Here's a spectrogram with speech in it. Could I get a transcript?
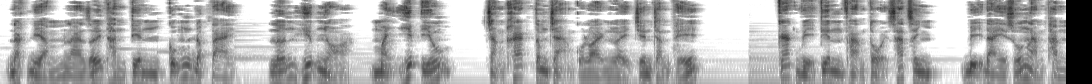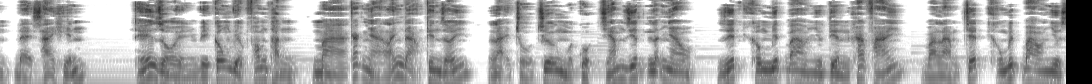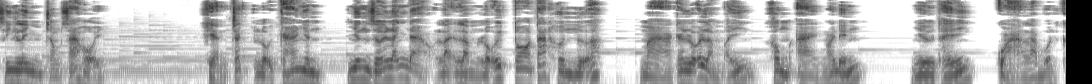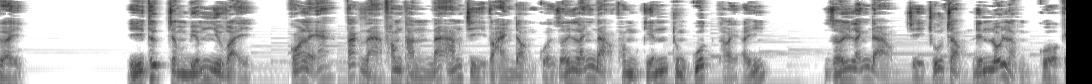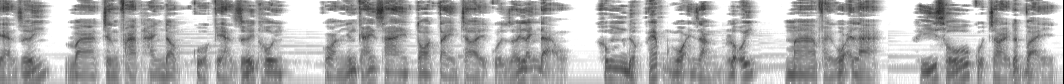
Đặc điểm là giới thần tiên cũng độc tài, lớn hiếp nhỏ, mạnh hiếp yếu, chẳng khác tâm trạng của loài người trên trần thế. Các vị tiên phạm tội sát sinh, bị đày xuống làm thần để sai khiến. Thế rồi vì công việc phong thần mà các nhà lãnh đạo thiên giới lại chủ trương một cuộc chém giết lẫn nhau, giết không biết bao nhiêu tiền khác phái và làm chết không biết bao nhiêu sinh linh trong xã hội. Khiển trách lỗi cá nhân, nhưng giới lãnh đạo lại lầm lỗi to tát hơn nữa, mà cái lỗi lầm ấy không ai nói đến. Như thế quả là buồn cười. Ý thức châm biếm như vậy có lẽ tác giả phong thần đã ám chỉ vào hành động của giới lãnh đạo phong kiến trung quốc thời ấy. Giới lãnh đạo chỉ chú trọng đến lỗi lầm của kẻ dưới và trừng phạt hành động của kẻ dưới thôi. Còn những cái sai to tày trời của giới lãnh đạo không được phép gọi rằng lỗi, mà phải gọi là khí số của trời đất vậy.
